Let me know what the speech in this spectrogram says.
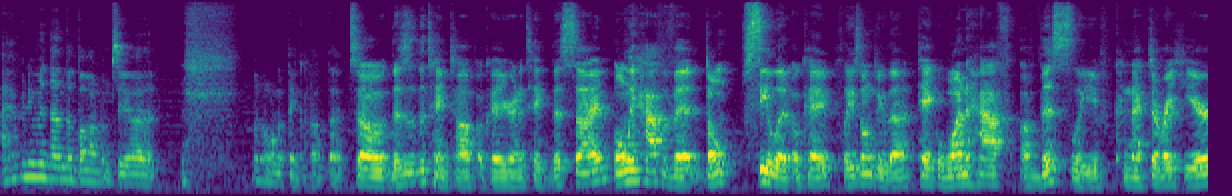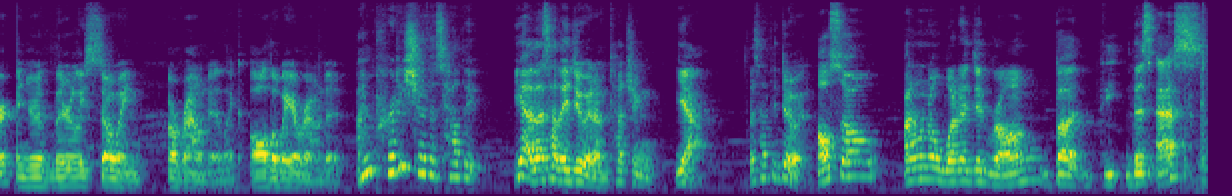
I haven't even done the bottoms yet. I don't want to think about that. So this is the tank top, okay? You're gonna take this side, only half of it. Don't seal it, okay? Please don't do that. Take one half of this sleeve, connect it right here, and you're literally sewing around it, like all the way around it. I'm pretty sure that's how they, yeah, that's how they do it. I'm touching, yeah, that's how they do it. Also, I don't know what I did wrong, but the, this S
